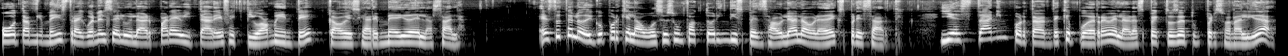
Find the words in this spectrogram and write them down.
O también me distraigo en el celular para evitar efectivamente cabecear en medio de la sala. Esto te lo digo porque la voz es un factor indispensable a la hora de expresarte y es tan importante que puede revelar aspectos de tu personalidad.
